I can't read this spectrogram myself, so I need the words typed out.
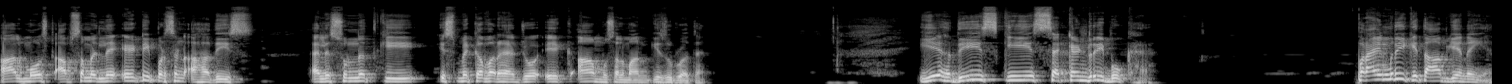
آلموسٹ آپ سمجھ لیں ایٹی پرسینٹ احادیث اہل سنت کی اس میں کور ہے جو ایک عام مسلمان کی ضرورت ہے۔ یہ حدیث کی سیکنڈری بک ہے۔ پرائمری کتاب یہ نہیں ہے۔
